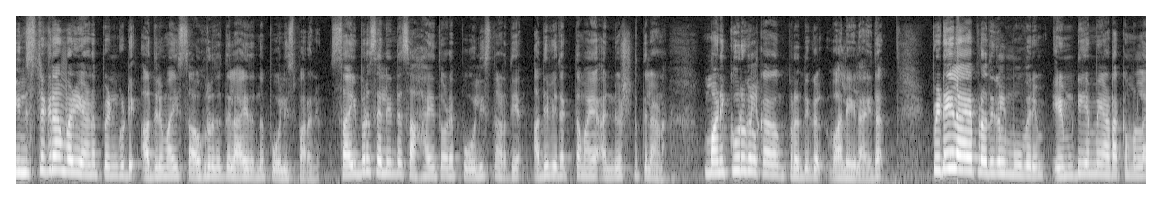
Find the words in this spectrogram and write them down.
ഇൻസ്റ്റഗ്രാം വഴിയാണ് പെൺകുട്ടി അതിലുമായി സൗഹൃദത്തിലായതെന്ന് പോലീസ് പറഞ്ഞു. സൈബർ സെല്ലിന്റെ സഹായത്തോടെ പോലീസ് നടത്തിയ അതിവിദഗ്ധമായ അന്വേഷണത്തിലാണ് മണിക്കൂറുകൾക്കകം പ്രതികൾ വലയിലായത്. പിടിയിലായ പ്രതികൾ മൂവരും എം ഡി എം എ അടക്കമുള്ള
